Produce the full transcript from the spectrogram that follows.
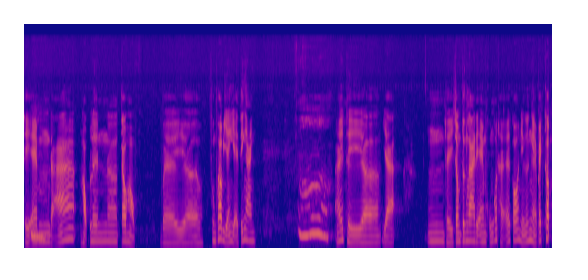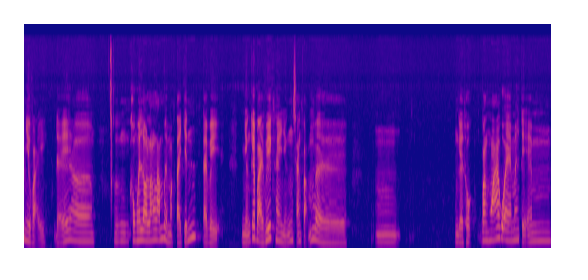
thì Ừm. em đã học lên, ơ, cao học về, ờ, phương pháp giảng dạy tiếng Anh. Ồ! Ấy, thì, ờ dạ, ừm, thì trong tương lai thì em cũng có thể có những cái nghề backup như vậy để, ơ, ừm, không phải lo lắng lắm về mặt tài chính. Tại vì những cái bài viết hay những sản phẩm về, ừm nghệ thuật, văn hóa của em ấy thì em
